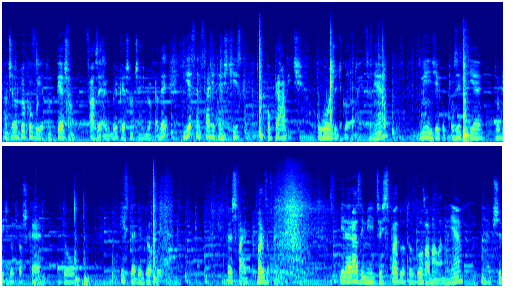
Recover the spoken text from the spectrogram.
znaczy odblokowuję tą pierwszą fazę jakby, pierwszą część blokady i jestem w stanie ten ścisk poprawić, ułożyć go tutaj, co nie? Zmienić jego pozycję, dobić go troszkę w dół i wtedy blokuję. To jest fajne, bardzo fajne. Ile razy mi coś spadło, to głowa mała, no nie? E, Przy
